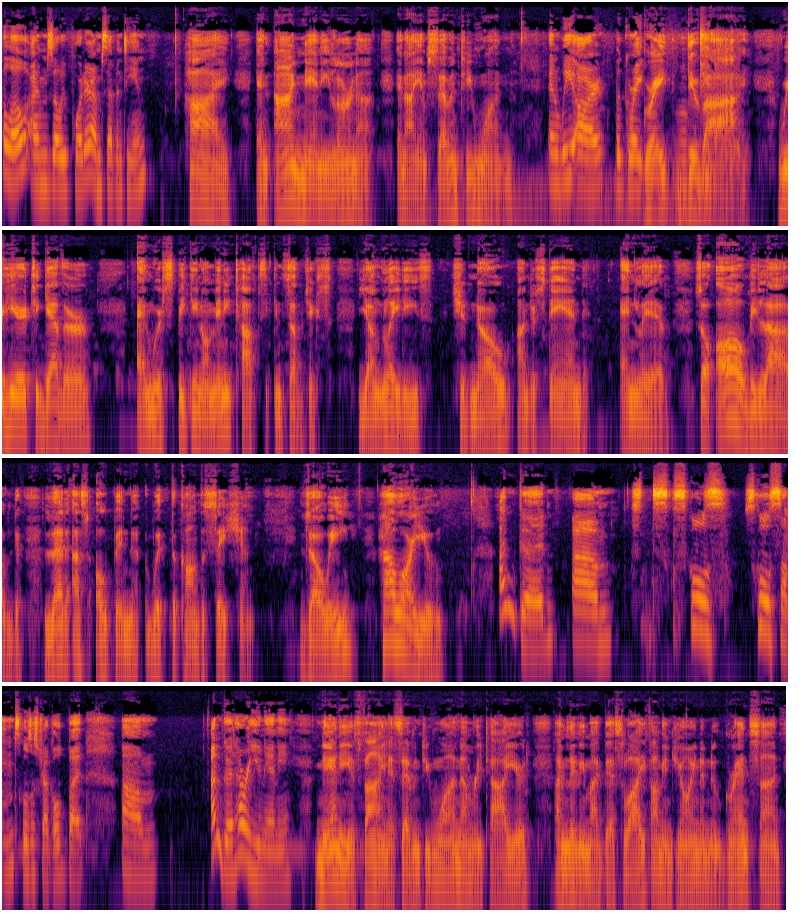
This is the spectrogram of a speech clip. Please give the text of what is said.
Hello, I'm Zoe Porter. I'm 17. Hi, and I'm Nanny Lerna, and I am 71. And we are the Great Great Div- Divide. We're here together, and we're speaking on many topics and subjects young ladies should know, understand, and live. So, all beloved, let us open with the conversation. Zoe, how are you? I'm good. Um, s- school's school's something. School's a struggle, but um, I'm good. How are you, Nanny? Nanny is fine at 71. I'm retired. I'm living my best life. I'm enjoying a new grandson.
